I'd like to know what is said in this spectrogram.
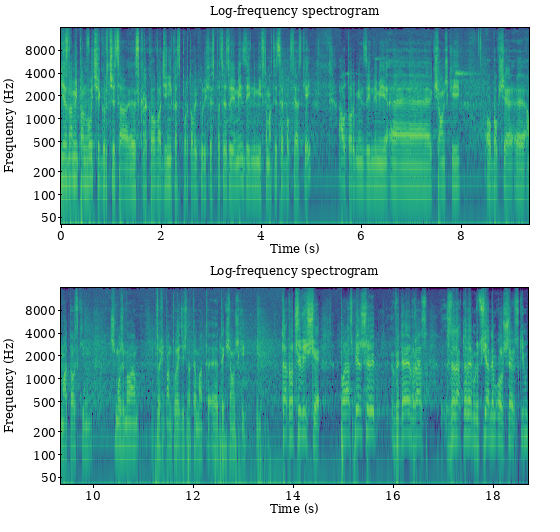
Jest z nami pan Wojciech Górczyca e, z Krakowa, dziennikarz sportowy, który się specjalizuje m.in. w tematyce bokserskiej. Autor m.in. E, książki o boksie e, amatorskim. Czy może ma coś pan powiedzieć na temat e, tej książki? Tak, oczywiście. Po raz pierwszy wydałem wraz z redaktorem Lucjanem Olszewskim,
